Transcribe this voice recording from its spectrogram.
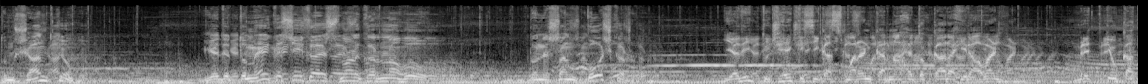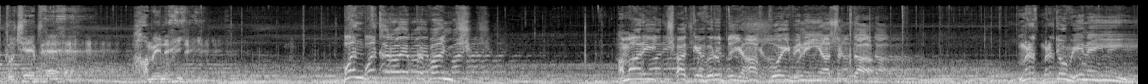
तुम शांत क्यों हो? यदि तुम्हें किसी का स्मरण करना हो तो निसंकोच कर लो यदि तुझे किसी का स्मरण करना है तो कर ही रावण। मृत्यु का तुझे भय है। हमें नहीं। बंद करो ये प्रपंच। हमारी इच्छा के विरुद्ध यहाँ कोई भी नहीं आ सकता। मृत्यु भी नहीं।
